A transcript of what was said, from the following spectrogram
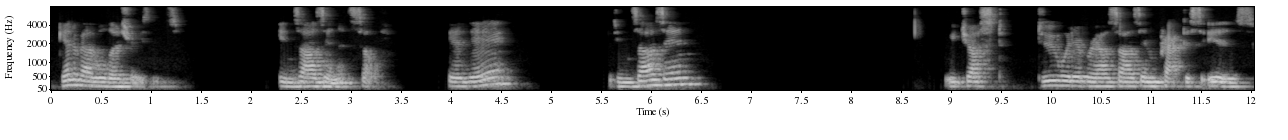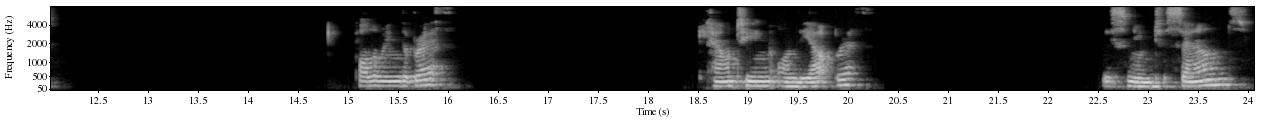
Forget about all those reasons in Zazen itself. They're there, but in Zazen, we just do whatever our Zazen practice is. Following the breath, counting on the out breath, listening to sounds,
